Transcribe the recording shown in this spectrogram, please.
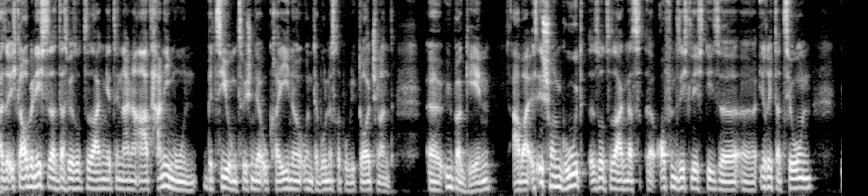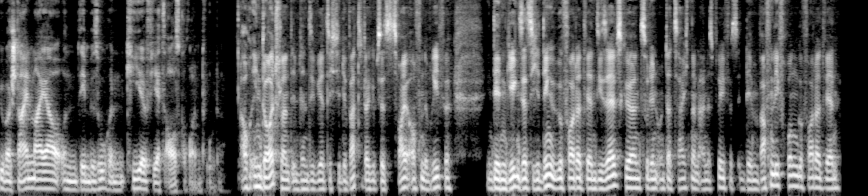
Also ich glaube nicht, dass wir sozusagen jetzt in eine Art Honeymoon-Beziehung zwischen der Ukraine und der Bundesrepublik Deutschland äh, übergehen. Aber es ist schon gut, sozusagen, dass äh, offensichtlich diese äh, Irritation über Steinmeier und den Besuch in Kiew jetzt ausgeräumt wurde. Auch in Deutschland intensiviert sich die Debatte. Da gibt es jetzt zwei offene Briefe in denen gegensätzliche Dinge gefordert werden. Sie selbst gehören zu den Unterzeichnern eines Briefes, in dem Waffenlieferungen gefordert werden.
